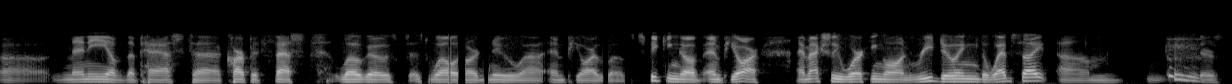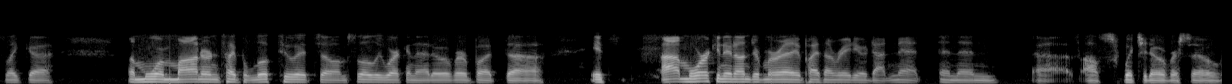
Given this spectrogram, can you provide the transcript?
uh, many of the past uh, Carpet Fest logos as well as our new uh, MPR logo. Speaking of MPR, I'm actually working on redoing the website. Um, there's like a, a more modern type of look to it, so I'm slowly working that over. But uh, it's I'm working it under MoreliaPythonRadio.net, and then uh, I'll switch it over. So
